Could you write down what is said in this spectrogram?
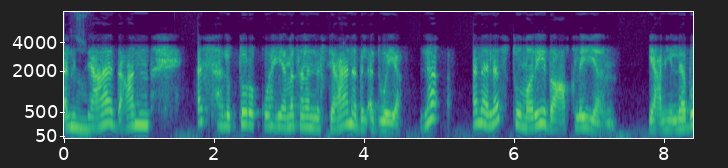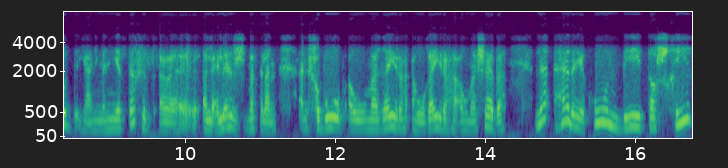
الابتعاد عن أسهل الطرق وهي مثلا الاستعانة بالأدوية. لا أنا لست مريضة عقليا يعني لابد يعني من يتخذ آه، العلاج مثلا الحبوب أو ما غيره أو غيرها أو ما شابه لا هذا يكون بتشخيص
